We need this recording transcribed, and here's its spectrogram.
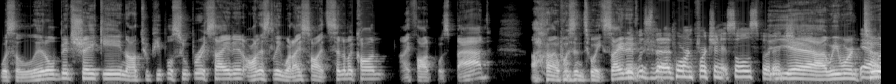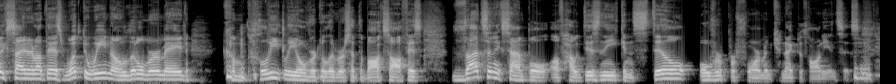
was a little bit shaky. Not two people super excited. Honestly, what I saw at CinemaCon, I thought was bad. Uh, I wasn't too excited. It was the poor unfortunate souls footage. Yeah, we weren't yeah. too excited about this. What do we know? Little Mermaid completely over delivers at the box office. That's an example of how Disney can still overperform and connect with audiences. Mm-hmm.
